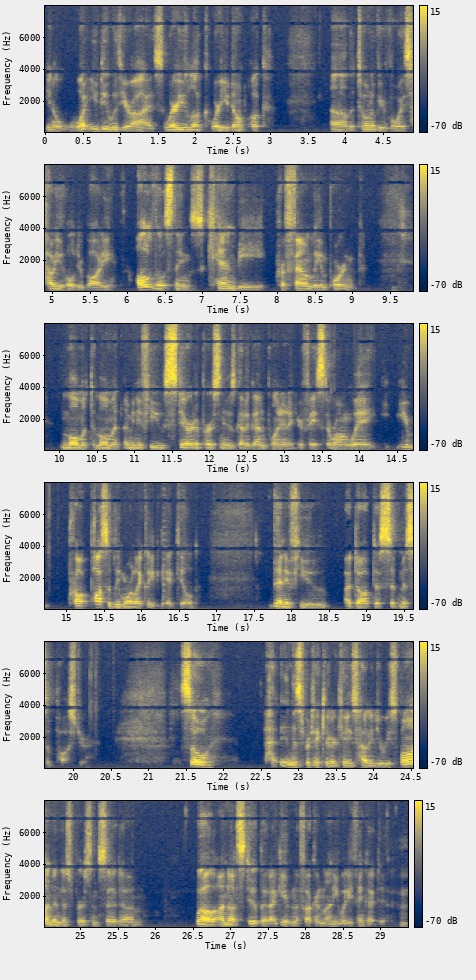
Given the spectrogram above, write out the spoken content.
you know, what you do with your eyes, where you look, where you don't look, uh, the tone of your voice, how you hold your body, all of those things can be profoundly important moment to moment. I mean, if you stare at a person who's got a gun pointed at your face the wrong way, you're pro- possibly more likely to get killed than if you adopt a submissive posture. So, in this particular case, how did you respond? And this person said, um, Well, I'm not stupid. I gave him the fucking money. What do you think I did?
